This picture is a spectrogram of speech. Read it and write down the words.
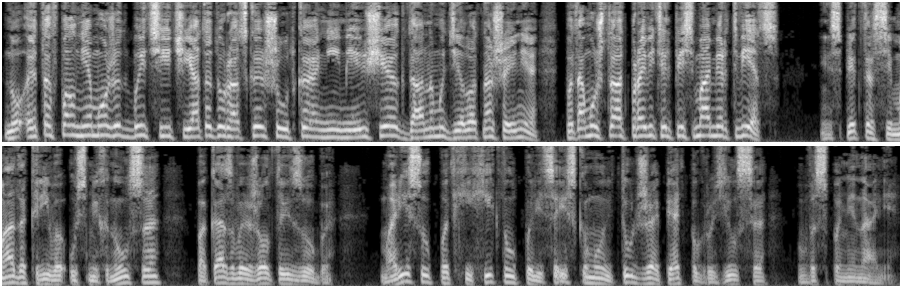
но это вполне может быть и чья-то дурацкая шутка, не имеющая к данному делу отношения, потому что отправитель письма мертвец. Инспектор Симада криво усмехнулся, показывая желтые зубы. Марису подхихикнул полицейскому и тут же опять погрузился в воспоминания.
